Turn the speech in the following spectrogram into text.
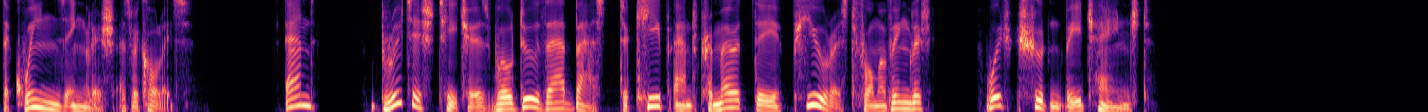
the Queen's English, as we call it. And British teachers will do their best to keep and promote the purest form of English, which shouldn't be changed.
